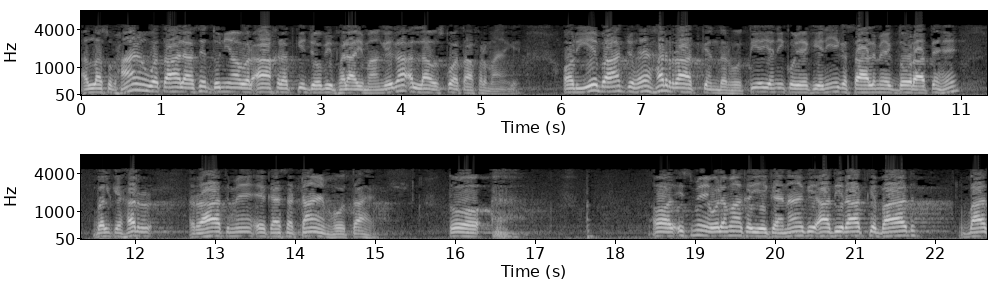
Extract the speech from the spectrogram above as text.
اللہ سبحانہ و تعالی سے دنیا اور آخرت کی جو بھی بھلائی مانگے گا، اللہ اس کو عطا فرمائیں گے۔ اور یہ بات جو ہے، ہر رات کے اندر ہوتی ہے یعنی کوئی ایک یہ نہیں ہے کہ سال میں ایک دو راتیں ہیں، بلکہ ہر رات میں ایک ایسا ٹائم ہوتا ہے۔ تو اور اس میں علماء کا یہ کہنا ہے کہ آدھی رات کے بعد، بعض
